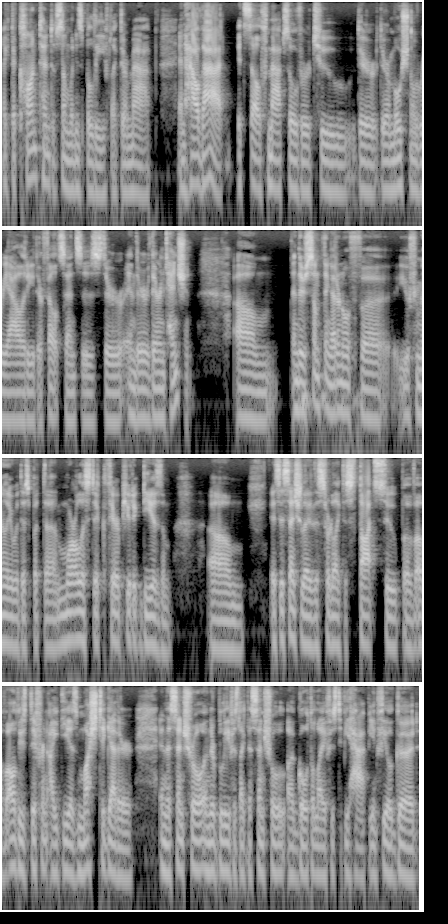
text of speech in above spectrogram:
like the content of somebody's belief, like their map, and how that itself maps over to their their emotional reality, their felt senses, their and their their intention. Um, and there's something I don't know if uh, you're familiar with this, but the moralistic therapeutic deism, um, it's essentially this sort of like this thought soup of, of all these different ideas mushed together. And the central, and their belief is like the central uh, goal to life is to be happy and feel good.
